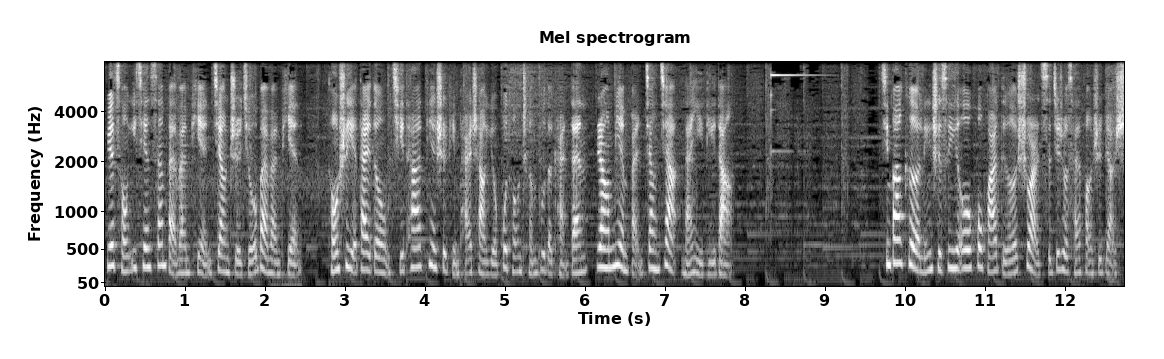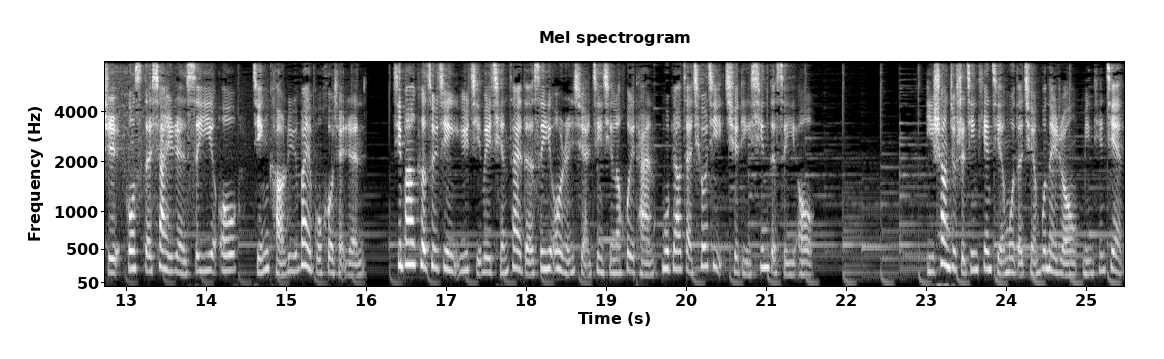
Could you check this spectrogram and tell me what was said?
约从一千三百万片降至九百万片，同时也带动其他电视品牌厂有不同程度的砍单，让面板降价难以抵挡。星巴克临时 CEO 霍华德·舒尔茨接受采访时表示，公司的下一任 CEO 仅考虑外部候选人。星巴克最近与几位潜在的 CEO 人选进行了会谈，目标在秋季确定新的 CEO。以上就是今天节目的全部内容，明天见。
